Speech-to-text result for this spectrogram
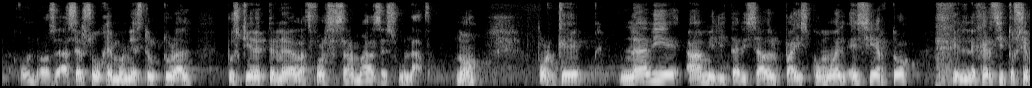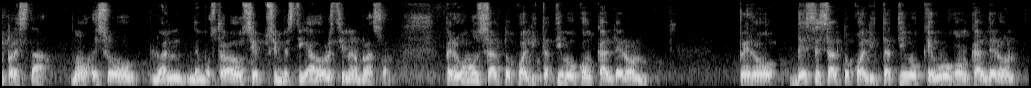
hacer su hegemonía estructural, pues quiere tener a las Fuerzas Armadas de su lado, ¿no? Porque nadie ha militarizado el país como él. Es cierto que el ejército siempre ha estado, ¿no? Eso lo han demostrado ciertos investigadores, tienen razón. Pero hubo un salto cualitativo con Calderón. Pero de ese salto cualitativo que hubo con Calderón,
